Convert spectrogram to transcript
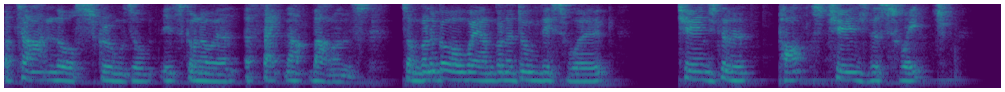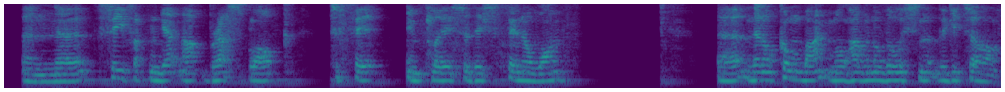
If I tighten those screws up, it's going to uh, affect that balance. So I'm going to go away, I'm going to do this work, change the pots, change the switch and uh, see if I can get that brass block to fit in place of this thinner one. Uh, and then I'll come back and we'll have another listen at the guitar.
